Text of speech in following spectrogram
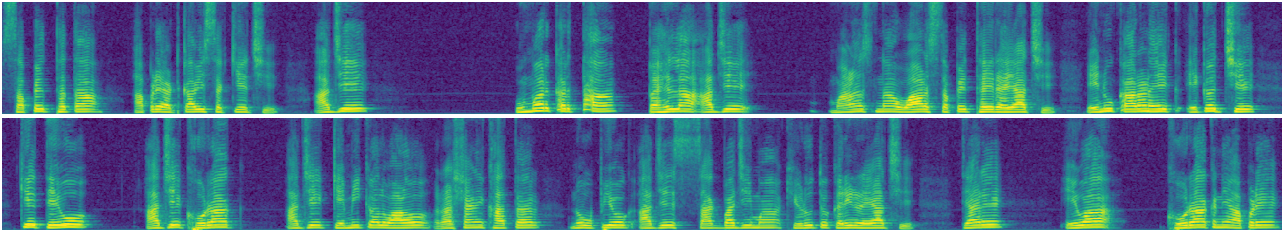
સફેદ થતાં આપણે અટકાવી શકીએ છીએ. આજે ઉંમર કરતાં પહેલાં આજે માણસના વાળ સફેદ થઈ રહ્યા છે. એનું કારણ એક એક જ છે કે તેઓ આજે ખોરાક, આજે કેમિકલવાળો રાસાયણિક ખાતરનો ઉપયોગ આજે શાકભાજીમાં ખેડૂતો કરી રહ્યા છે. ત્યારે એવા ખોરાકને આપણે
